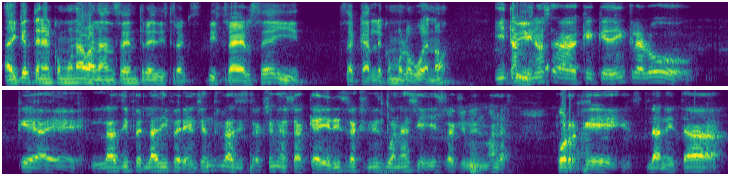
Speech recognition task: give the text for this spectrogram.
hay que tener como una balanza entre distraerse y sacarle como lo bueno. Y también, o sea, que queden claro que eh, la diferencia entre las distracciones, o sea, que hay distracciones buenas y hay distracciones malas. Porque la neta,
